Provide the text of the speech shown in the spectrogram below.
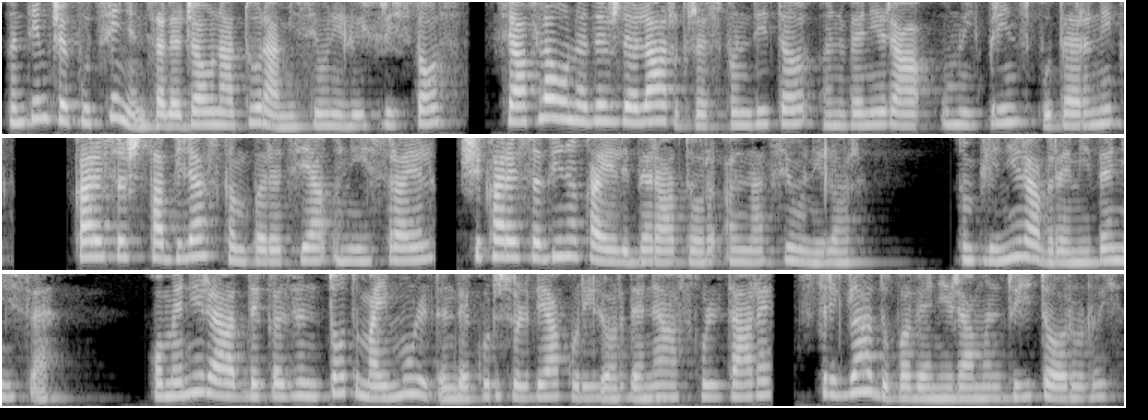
În timp ce puțini înțelegeau natura misiunii lui Hristos, se afla o nădejde larg răspândită în venirea unui prinț puternic care să-și stabilească împărăția în Israel și care să vină ca eliberator al națiunilor. Împlinirea vremii venise. Omenirea, decăzând tot mai mult în decursul viacurilor de neascultare, striga după venirea Mântuitorului.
